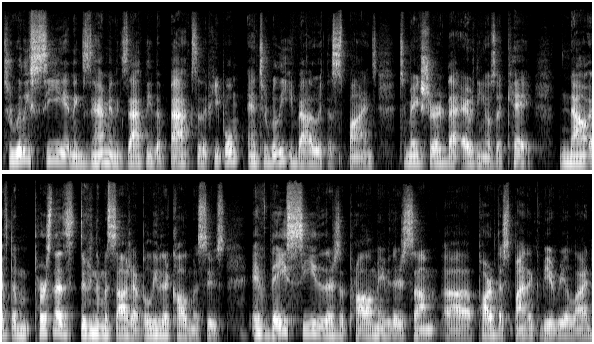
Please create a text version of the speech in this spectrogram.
to really see and examine exactly the backs of the people and to really evaluate the spines to make sure that everything is okay. Now, if the person that's doing the massage, I believe they're called masseuse, if they see that there's a problem, maybe there's some uh, part of the spine that could be realigned,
